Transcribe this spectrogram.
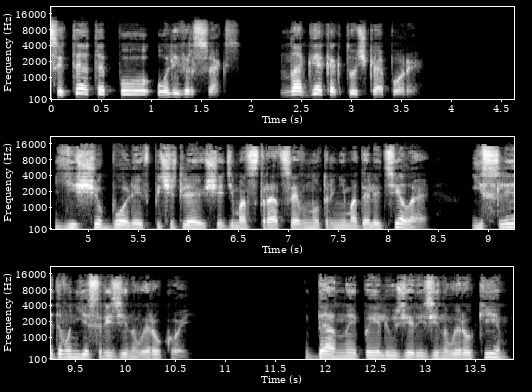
Цитата по Оливер Сакс. «Нога как точка опоры». Еще более впечатляющая демонстрация внутренней модели тела – исследование с резиновой рукой. Данные по иллюзии резиновой руки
